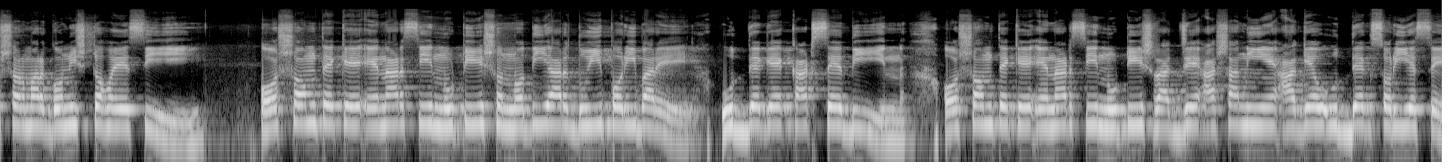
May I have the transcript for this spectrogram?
শর্মার ঘনিষ্ঠ হয়েছি। অসম থেকে এনআরসি নোটিশ নদিয়ার দুই পরিবারে উদ্বেগে কাটছে দিন। অসম থেকে এনআরসি নোটিশ রাজ্যে আসা নিয়ে আগেও উদ্বেগ সরিয়েছে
